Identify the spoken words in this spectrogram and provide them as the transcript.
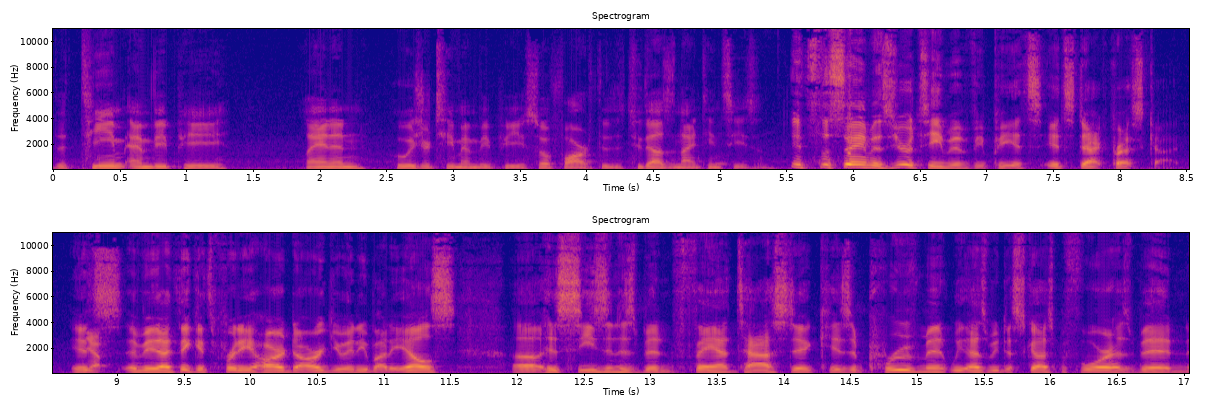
the team MVP. Landon, who is your team MVP so far through the 2019 season? It's the same as your team MVP. It's it's Dak Prescott. It's I mean I think it's pretty hard to argue anybody else. Uh, his season has been fantastic. His improvement, we, as we discussed before, has been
